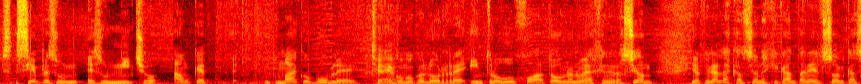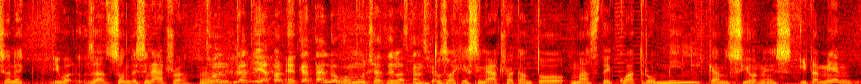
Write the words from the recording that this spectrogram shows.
siempre es un, es un nicho. Aunque Michael Bublé Sí. como que lo reintrodujo a toda una nueva generación. Y al final las canciones que cantan él son canciones igual, o sea, son de Sinatra. ¿no? Son y aparte es catálogo muchas de las Tú canciones. sabes que Sinatra cantó más de 4.000 canciones y también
